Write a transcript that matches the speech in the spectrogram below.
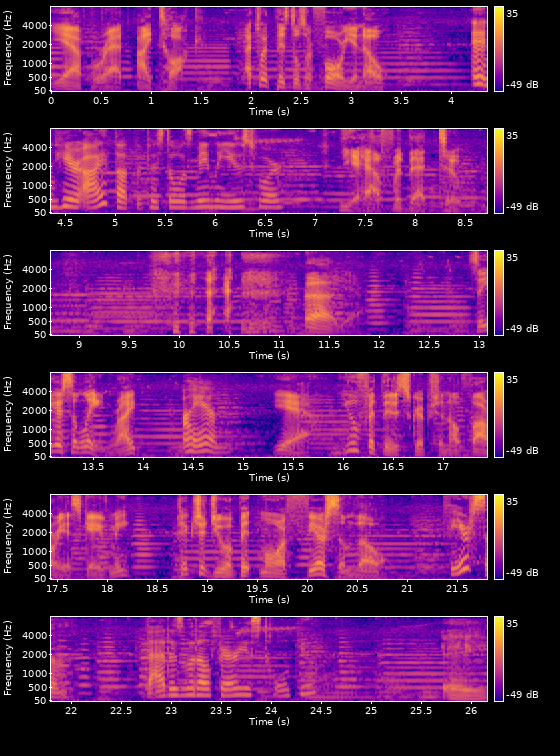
Yeah, Brat, I talk. That's what pistols are for, you know. And here I thought the pistol was mainly used for. Yeah, for that too. Ah, yeah. So you're Selene, right? I am. Yeah, you fit the description Altharius gave me. Pictured you a bit more fearsome, though. Fearsome. That is what Altharius told you? A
